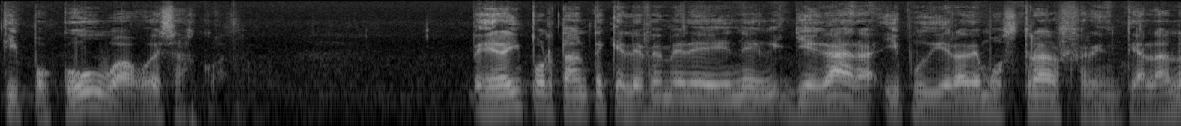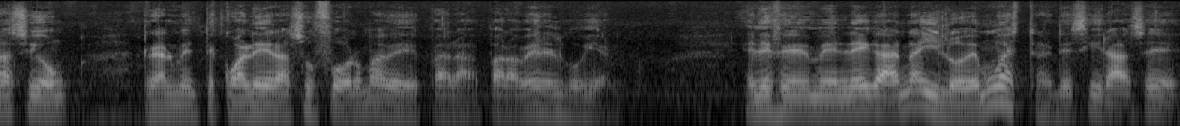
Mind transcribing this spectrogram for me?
tipo Cuba o esas cosas. Era importante que el FMLN llegara y pudiera demostrar frente a la nación realmente cuál era su forma de, para, para ver el gobierno. El FMLN gana y lo demuestra, es decir, hace,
